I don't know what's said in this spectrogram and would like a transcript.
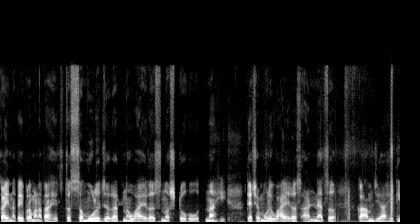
काही ना काही प्रमाणात आहेच. तर समूळ जगातनं व्हायरस नष्ट होत नाही. त्याच्यामुळे व्हायरस आणण्याचं काम जे आहे ती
